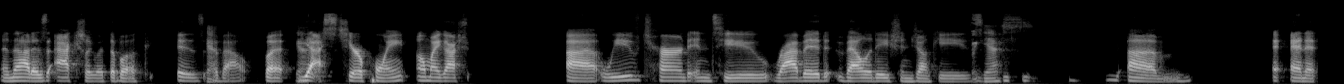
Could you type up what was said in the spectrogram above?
And that is actually what the book is yeah. about. But yeah. yes, to your point, oh my gosh, uh, we've turned into rabid validation junkies. Yes. Um, and it,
